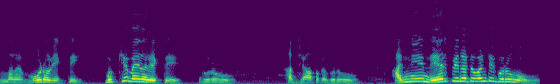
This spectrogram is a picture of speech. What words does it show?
మన మూడో వ్యక్తి ముఖ్యమైన వ్యక్తి గురువు అధ్యాపక గురువు అన్నీ నేర్పినటువంటి గురువు.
